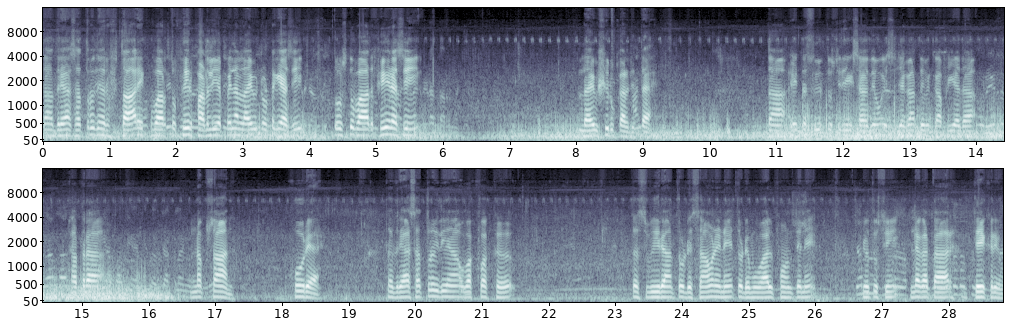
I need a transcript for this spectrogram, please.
ਤਾਂ ਦਰਿਆ ਸਤਲੁਜ ਦੀ ਰਫ਼ਤਾਰ ਇੱਕ ਵਾਰ ਤੋਂ ਫੇਰ ਫੜ ਲਈ ਹੈ। ਪਹਿਲਾਂ ਲਾਈਵ ਟੁੱਟ ਗਿਆ ਸੀ। ਤਾਂ ਉਸ ਤੋਂ ਬਾਅਦ ਫਿਰ ਅਸੀਂ ਲਾਈਵ ਸ਼ੁਰੂ ਕਰ ਦਿੱਤਾ ਹੈ। ਤਾਂ ਇਹ ਤਸਵੀਰ ਤੁਸੀਂ ਦੇਖ ਸਕਦੇ ਹੋ, ਇਸ ਜਗ੍ਹਾ ਤੇ ਵੀ ਕਾਫੀ ਜ਼ਿਆਦਾ ਖਤਰਾ, ਨੁਕਸਾਨ ਹੋ ਰਿਹਾ ਹੈ। ਤਾਂ ਦਰਿਆ ਸਤਲੁਜ ਦੀਆਂ ਵੱਖ-ਵੱਖ ਤਸਵੀਰਾਂ ਤੁਹਾਡੇ ਸਾਹਮਣੇ ਨੇ, ਤੁਹਾਡੇ ਮੋਬਾਈਲ ਫੋਨ ਤੇ ਨੇ। ਜੋ ਤੁਸੀਂ ਲਗਾਤਾਰ ਦੇਖ ਰਹੇ ਹੋ।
